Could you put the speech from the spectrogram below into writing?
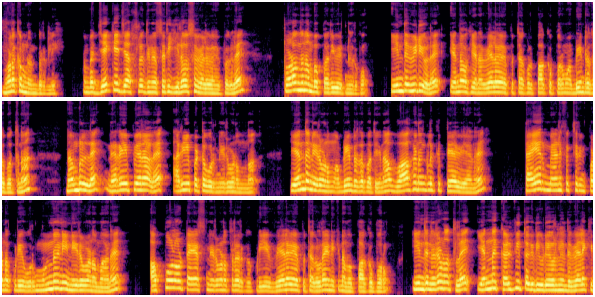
வணக்கம் நண்பர்களே. நம்ம ஜேகே ஜாப்ஸில் தினசரி இலவச வேலைவாய்ப்புகளை தொடர்ந்து நம்ம பதிவிட்டுன்னு இருக்கோம். இந்த வீடியோவில் என்ன வகையான வேலைவாய்ப்பு தகவல் பார்க்க போகிறோம் அப்படின்றத பார்த்தினா நம்மளில் நிறைய பேரால் அறியப்பட்ட ஒரு நிறுவனம் தான். எந்த நிறுவனம் அப்படின்றத பார்த்திங்கன்னா வாகனங்களுக்கு தேவையான டயர் மேனுஃபேக்சரிங் பண்ணக்கூடிய ஒரு முன்னணி நிறுவனமான அப்போலோ டயர்ஸ் நிறுவனத்தில் இருக்கக்கூடிய வேலைவாய்ப்பு தகவல் தான் இன்றைக்கி நம்ம பார்க்க போகிறோம் இந்த நிறுவனத்தில் என்ன கல்வி தகுதியுடையவர்கள் இந்த வேலைக்கு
